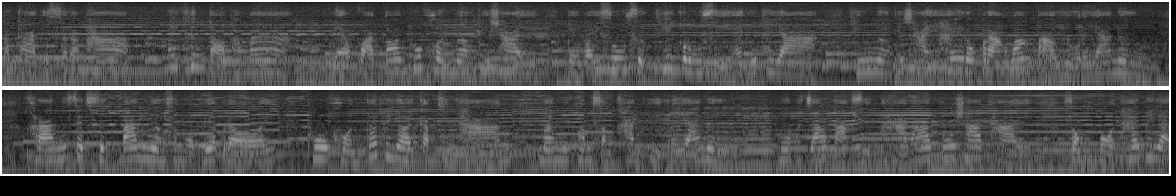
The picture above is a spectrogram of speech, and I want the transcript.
ประกาศอิสรภาพไม่ขึ้นต่อพม่า แล้วกวาดต้อนผู้คนเมืองพิชัย ไปไว้สู้ศึกที่กรุงศรีอยุธยา ทิ้งเมืองพิชัยให้รกร้างว่างเปล่าอยู่ระยะหนึ่ง ครั้นเสร็จศึกบ้านเมืองสงบเรียบร้อย ผู้คนก็ทยอยกลับถิ่นฐาน มามีความสำคัญอีกระยะหนึ่ง เมื่อพระเจ้าตากสินมหาราชกู้ชาติไทย ทรงโปรดให้พระยา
